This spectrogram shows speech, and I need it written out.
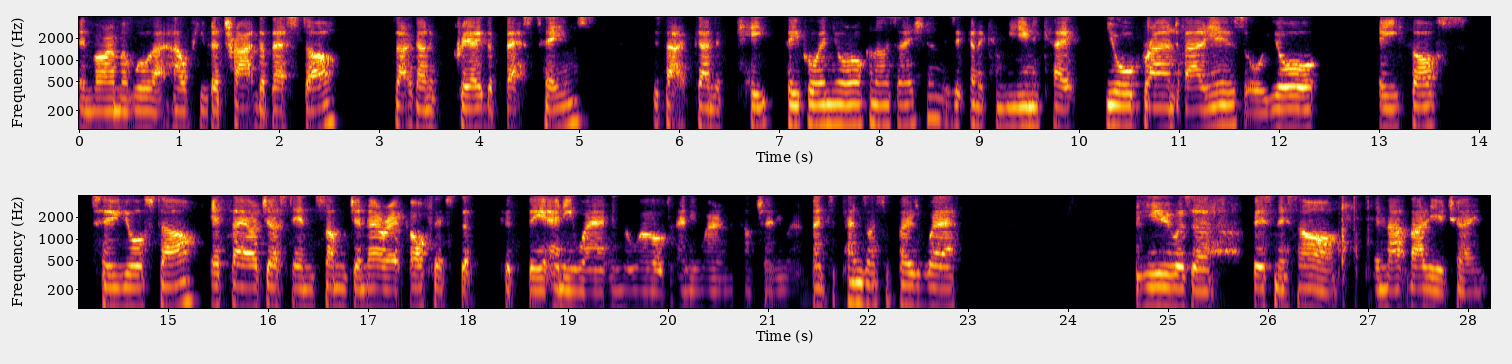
environment? Will that help you attract the best staff? Is that going to create the best teams? Is that going to keep people in your organization? Is it going to communicate your brand values or your ethos to your staff if they are just in some generic office that could be anywhere in the world, anywhere in the country, anywhere. It depends, I suppose, where you as a business are in that value chain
